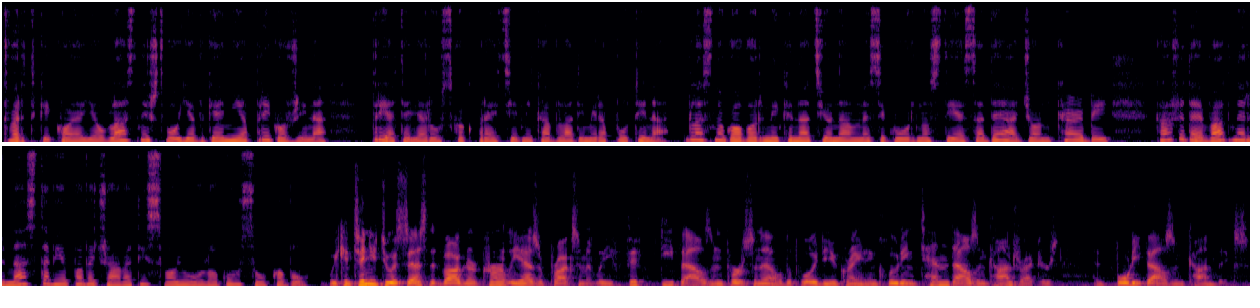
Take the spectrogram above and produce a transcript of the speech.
tvrtki koja je u vlasništvu Evgenija Prigožina, prijatelja ruskog predsjednika Vladimira Putina. Glasnogovornik nacionalne sigurnosti SAD-a John Kirby kaže da je Wagner nastavio povećavati svoju ulogu u sukobu. We continue to assess that Wagner currently has approximately 50,000 personnel deployed to Ukraine, including 10,000 contractors and 40,000 convicts.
